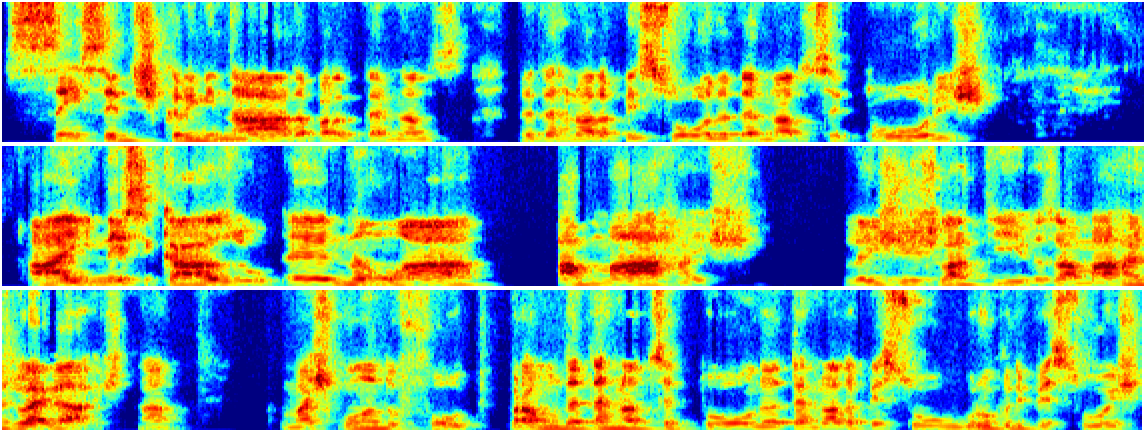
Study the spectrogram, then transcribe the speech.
sem ser discriminada para determinada pessoa, determinados setores, aí, nesse caso, é, não há amarras legislativas, amarras legais, tá? Mas quando for para um determinado setor, uma determinada pessoa, um grupo de pessoas,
